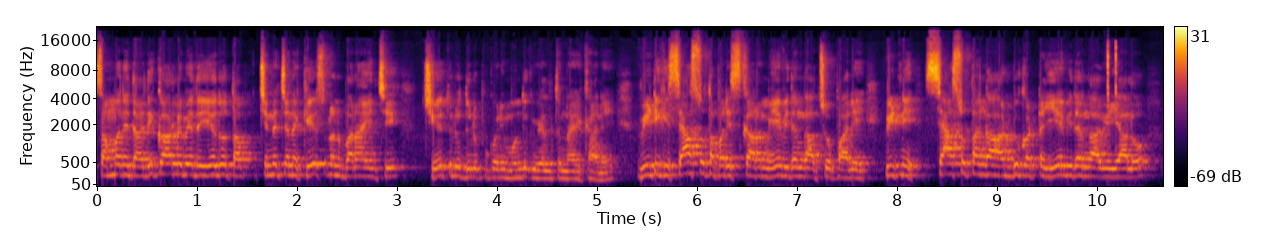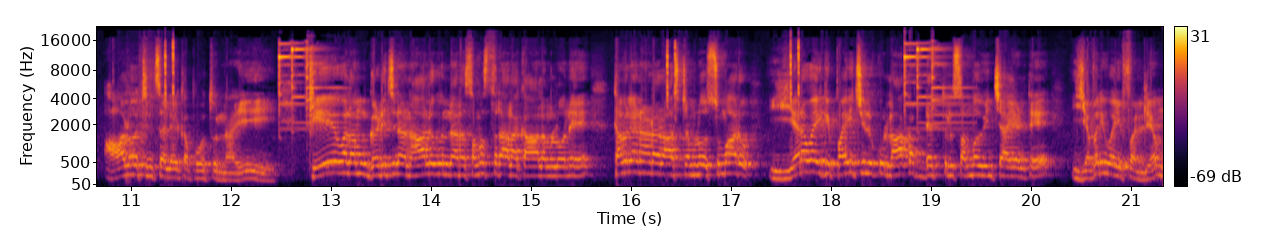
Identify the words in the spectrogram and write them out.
సంబంధిత అధికారుల మీద ఏదో తప్- చిన్న చిన్న కేసులను బనాయించి చేతులు దులుపుకొని ముందుకు వెళ్తున్నాయి కానీ వీటికి శాశ్వత పరిష్కారం ఏ విధంగా చూపాలి? వీటిని శాశ్వతంగా అడ్డుకట్ట ఏ విధంగా వేయాలో ఆలోచించలేకపోతున్నాయి. కేవలం గడిచిన నాలుగున్నర సంవత్సరాల కాలంలోనే తమిళనాడు రాష్ట్రంలో సుమారు ఇరవైకి పైచిలుకు లాకప్ డెత్తులు సంభవించాయంటే ఎవరి వైఫల్యం?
